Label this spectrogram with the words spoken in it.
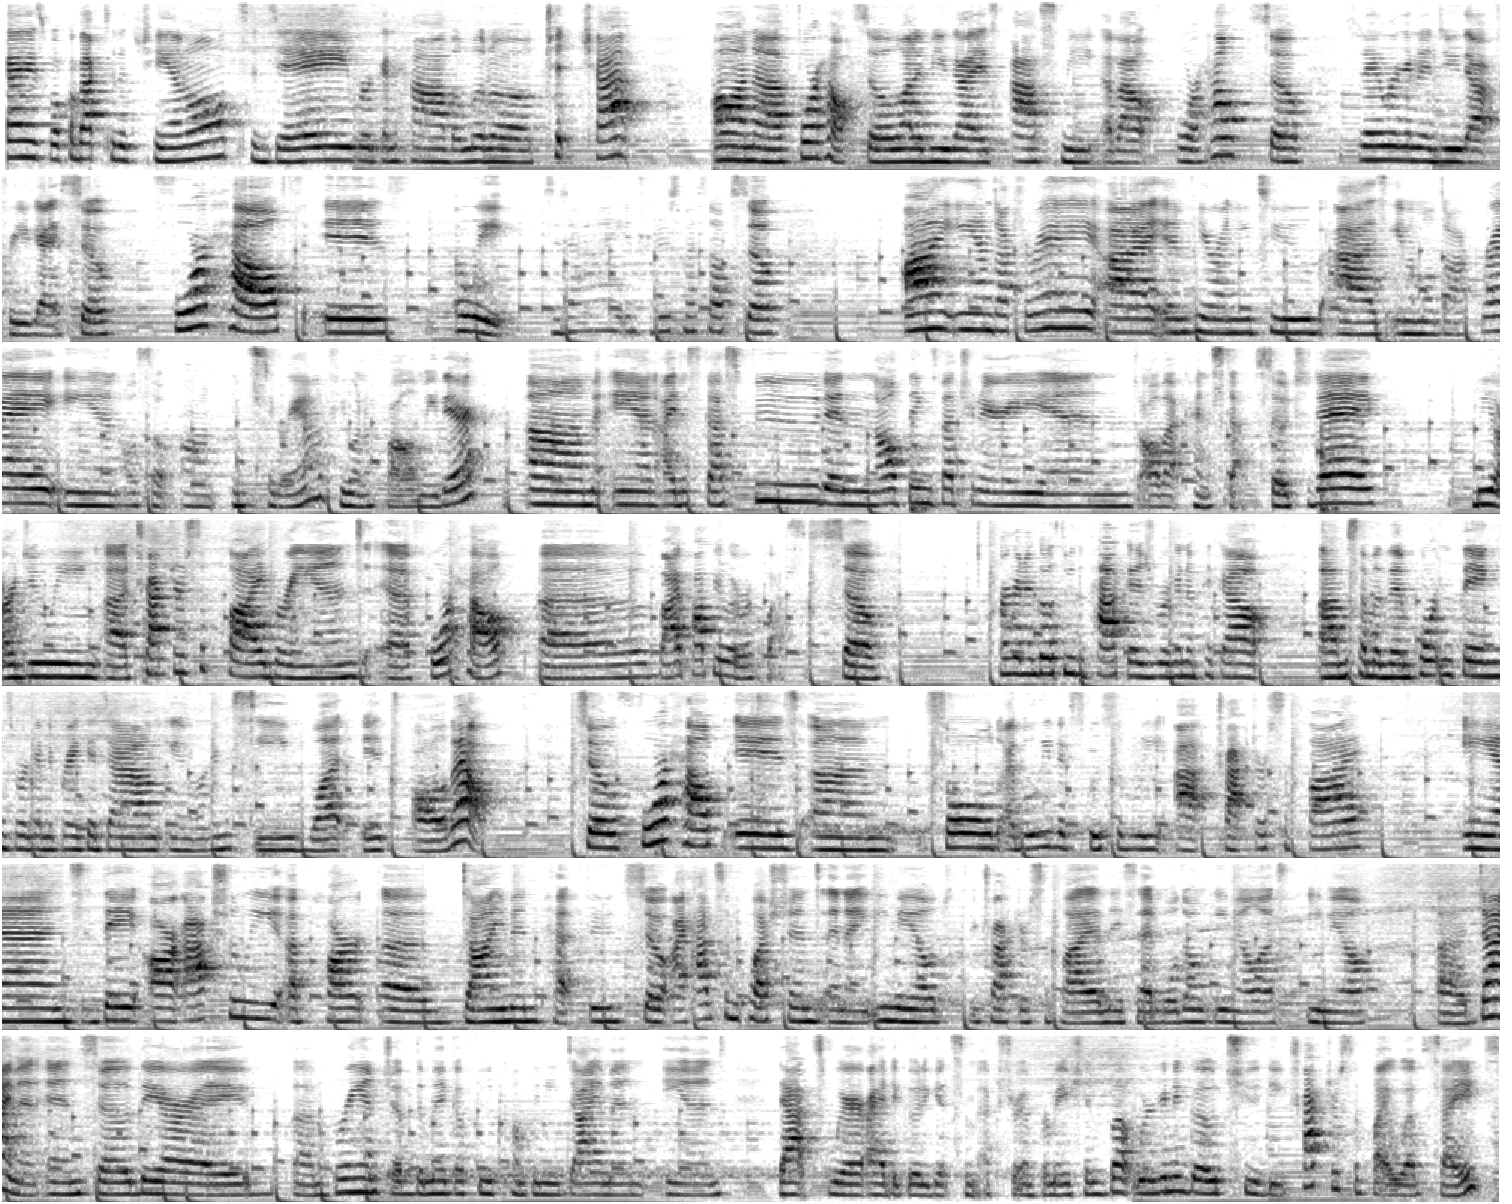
guys, welcome back to the channel. Today we're to have a little chit chat on uh, 4Health. So a lot of you guys asked me about 4Health So today we're to do that for you guys. So 4Health is, oh wait, did I introduce myself? So I am Dr. Rea. I am here on YouTube as Animal Doc Rea and also on Instagram if you want to follow me there. Um, and I discuss food and all things veterinary and all that kind of stuff. So today we are doing a Tractor Supply brand uh, 4Health uh, by popular request. So we're going to go through the package. We're going to pick out um, some of the important things. We're going to break it down and we're going to see what it's all about. So 4Health is um, sold, I believe, exclusively at Tractor Supply. And they are actually a part of Diamond Pet Foods. So I had some questions and I emailed through Tractor Supply and they said, well, don't email us, email uh, Diamond. And so they are a um, branch of the mega food company Diamond. And that's where I had to go to get some extra information. But we're going to go to the Tractor Supply website.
